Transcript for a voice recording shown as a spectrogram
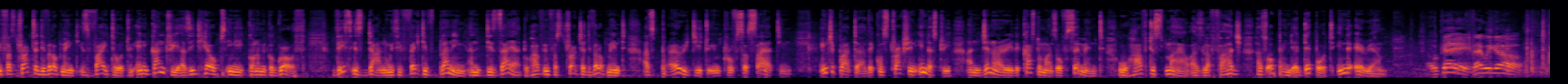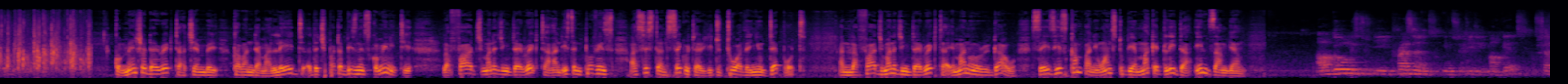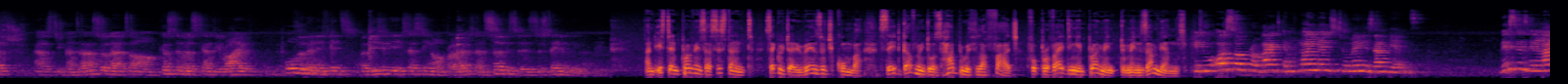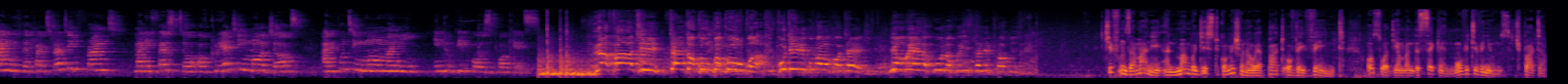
Infrastructure development is vital to any country as it helps in economic growth. This is done with effective planning and desire to have infrastructure development as priority to improve society. In Chipata, the construction industry and generally the customers of cement will have to smile as Lafarge has opened a depot in the area. Okay, there we go. Commercial Director Chembe Kabandama led the Chipata business community, Lafarge Managing Director and Eastern Province Assistant Secretary to tour the new depot. And Lafarge Managing Director Emmanuel Rigau says his company wants to be a market leader in Zambia. Our goal is to be present in strategic markets such as Chipata so that our customers can derive all the benefits of easily accessing our products and services sustainably. And Eastern Province Assistant Secretary Renzo Chikumba said government was happy with Lafarge for providing employment to many Zambians. It will also provide employment to many Zambians. This is in line with the Patriotic Front manifesto of creating more jobs and putting more money into people's pockets. lafaji tenzo kungwa kungwa kutili kumalokoteki yawela kuno ku eastern province Chief Nzamani and Mambo District Commissioner were part of the event. Oswald Yamban II, Movie TV News, Chipata.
